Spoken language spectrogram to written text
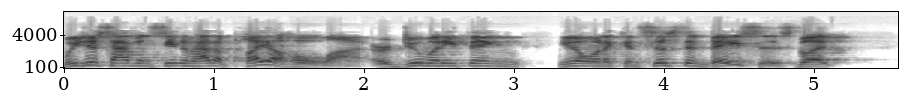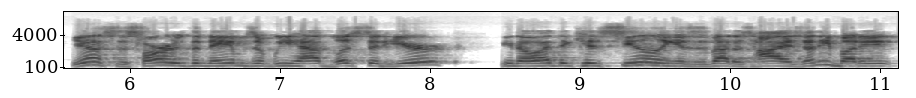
We just haven't seen him how to play a whole lot or do anything, you know, on a consistent basis. But yes, as far as the names that we have listed here, you know, I think his ceiling is about as high as anybody,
